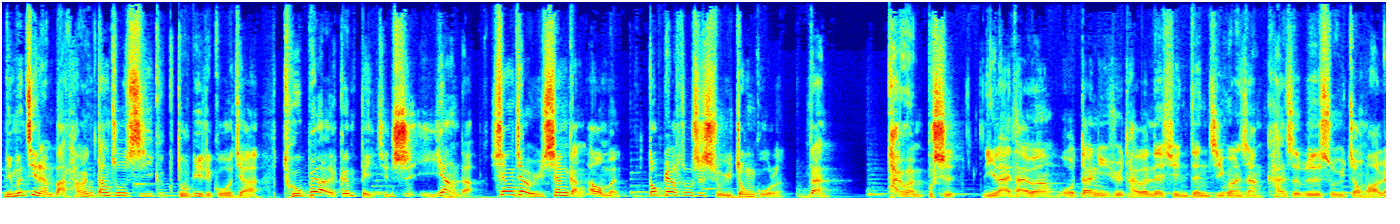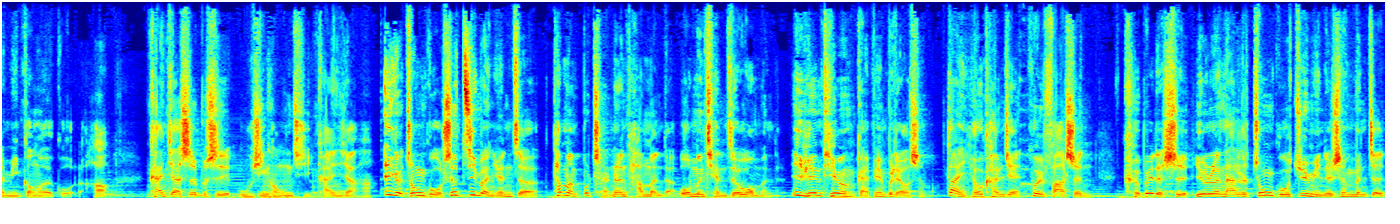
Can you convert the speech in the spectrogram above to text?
你们竟然把台湾当作是一个独立的国家，图标也跟北京是一样的。相较于香港、澳门，都标注是属于中国了，但。台湾不是你来台湾，我带你去台湾的行政机关上看是不是属于中华人民共和国的。好，看一下是不是五星红旗，看一下哈。一个中国是基本原则，他们不承认他们的，我们谴责我们的。一篇贴文改变不了什么，但以后看见会发生。可悲的是，有人拿着中国居民的身份证，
